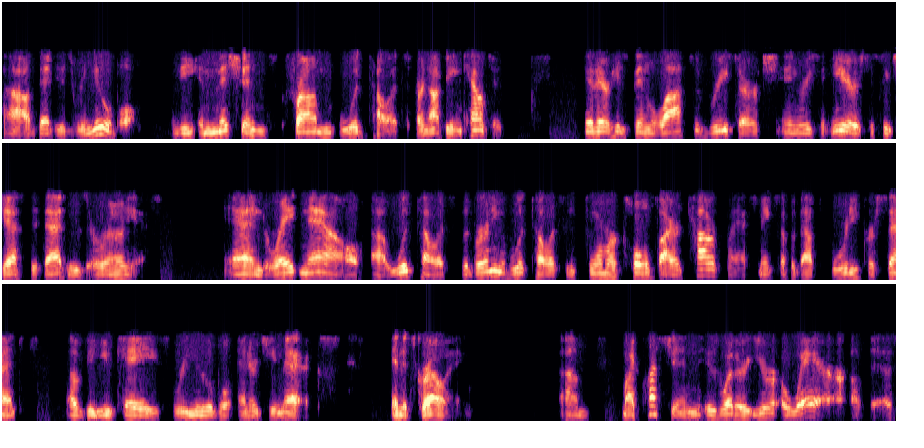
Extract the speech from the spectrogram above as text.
uh, that is renewable, the emissions from wood pellets are not being counted. There has been lots of research in recent years to suggest that that is erroneous. And right now, uh, wood pellets, the burning of wood pellets in former coal-fired power plants makes up about 40% of the U.K.'s renewable energy mix, and it's growing. Um, my question is whether you're aware of this.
